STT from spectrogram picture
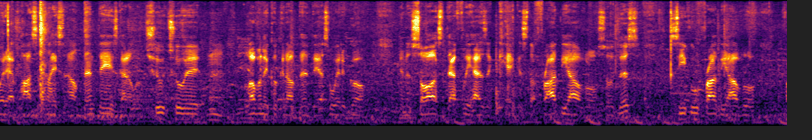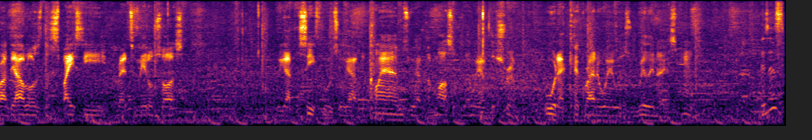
Boy, that pasta's nice and al dente. It's got a little chew to it. Mm, love when they cook it al dente. That's the way to go. And the sauce definitely has a kick. It's the fra diavolo. So this seafood fra diavolo. Fra diavolo is the spicy red tomato sauce. We got the seafood, so we have the clams, we have the mussels, and we have the shrimp. Ooh, that kick right away was really nice. Mm. This is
